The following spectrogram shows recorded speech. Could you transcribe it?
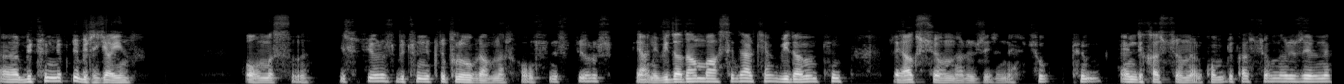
e, bütünlüklü bir yayın olmasını istiyoruz. Bütünlüklü programlar olsun istiyoruz. Yani vidadan bahsederken vidanın tüm reaksiyonları üzerine, çok tüm endikasyonlar, komplikasyonlar üzerine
